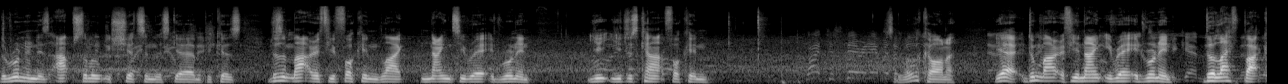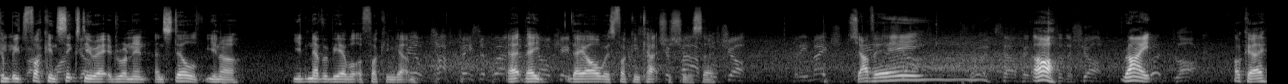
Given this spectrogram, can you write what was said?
the running is absolutely shit in this game. Because it doesn't matter if you're fucking like 90 rated running, you, you just can't fucking. It's another corner. Yeah, it doesn't matter if you're 90 rated running. The left back can be fucking 60 rated running and still, you know, you'd never be able to fucking get them. Uh, they they always fucking catch Such should I say. Xavi. Threw himself in Oh, front of the shot. right. Okay.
